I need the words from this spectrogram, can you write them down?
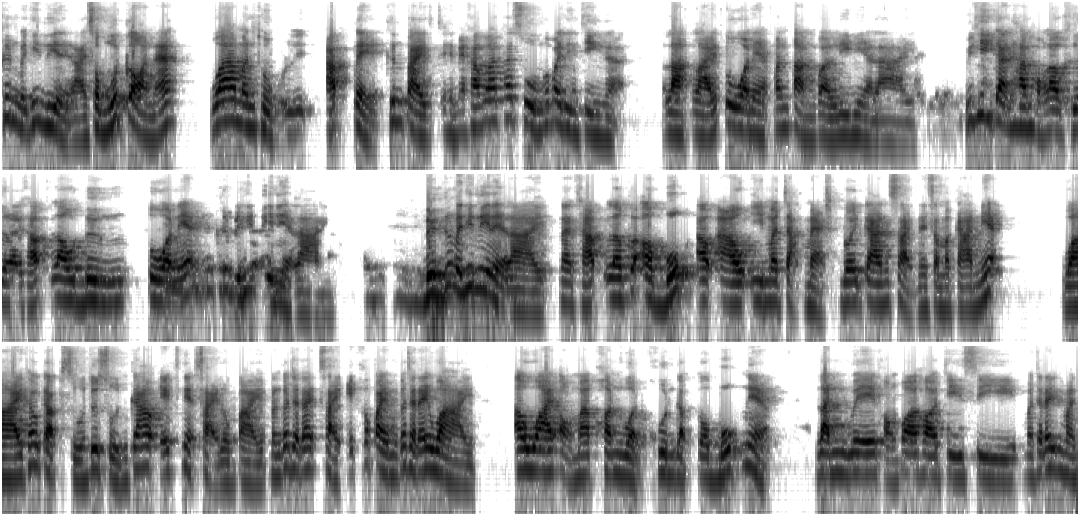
ขึ้นไปที่เรียนหลายสมมุติก่อนนะ ว่ามันถูกอัปเกรดขึ้นไป เห็นไหมครับว่าถ้าซูมเข้าไปจริงๆอะหลากหลายตัวเนี่ยมันต่ำกว่า linear line วิธีการทำของเราคืออะไรครับ เราดึงตัวเนี้ยขึ้นไปที่ linear line ดึงขึ้นไปที่ linear line นะครับแล้วก็เอา book เอา ROE มาจาก match โดยการใส่ในสมการเนี้ย y เท่ากับ 0.09x เนี่ยใส่ลงไป มันก็จะได้ใส่ x เข้าไปมันก็จะได้ y เอา y ออกมา convert คูณกับตัว book เนี่ยรันเวย์ของปตท GC มันจะได้ประมาณ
